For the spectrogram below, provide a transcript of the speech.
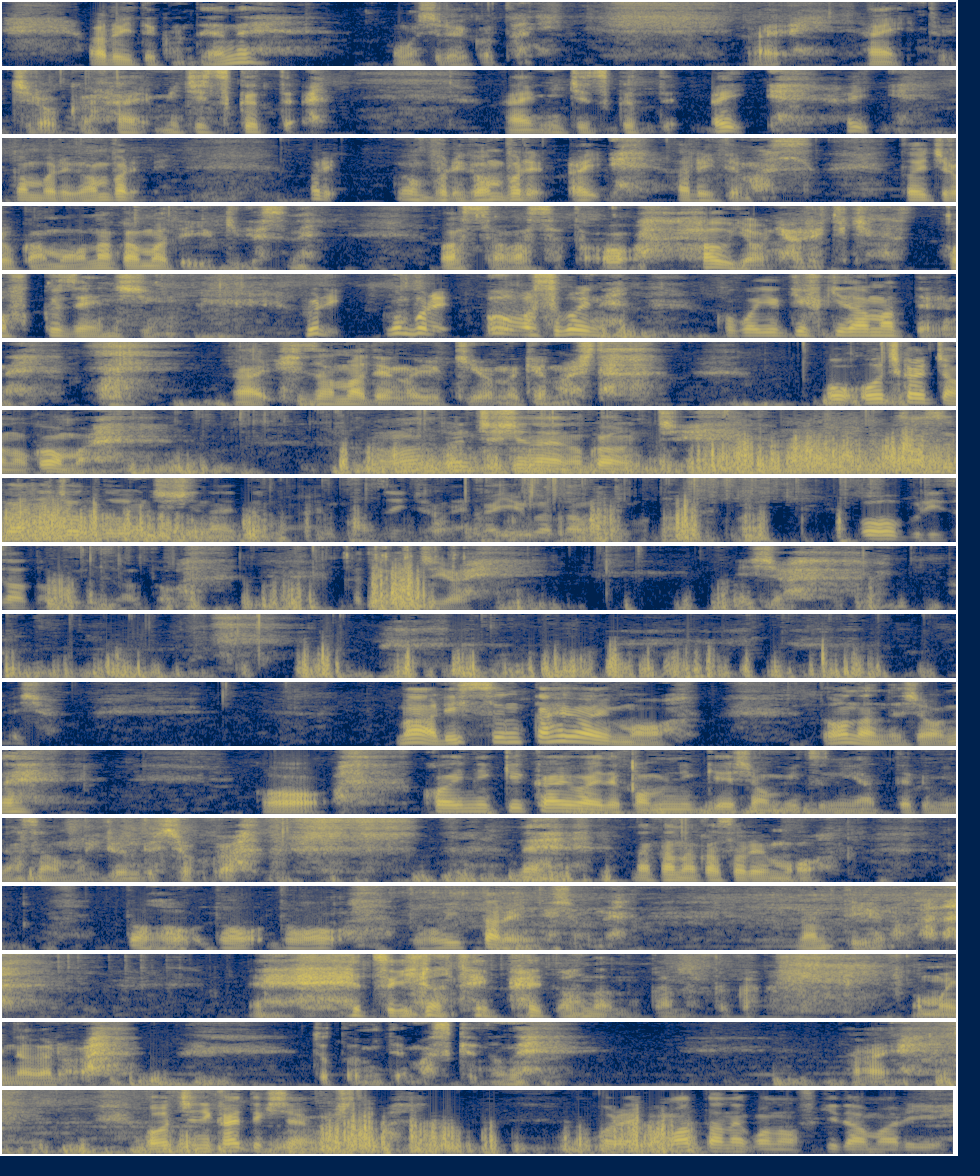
歩いてくんだよね。面白いことに。はい。はい。と一郎くん、はい。道作って。はい。道作って。はい。はい。頑張れ、頑張れ。あれ、頑張れ、頑張れ。はい。歩いてます。と一郎くんはもうお腹まで雪ですね。わっさわっさと、這うように歩いてきます。ほふく前進。ふり、頑張れおお、すごいね。ここ雪吹き溜まってるね。はい、膝までの雪を抜けました。お、お家帰っちゃうのか、お前。うん？うんちしないのか、うんち。さすがにちょっとうんちしないと、まずいんじゃないか、夕方までもお、ブリザード、ブリザード。風が強い。よいしょ。よいしょ。まあ、 LISTEN 界隈も、どうなんでしょうね。こう、声日記界隈でコミュニケーションを密にやってる皆さんもいるんでしょうが、ね、なかなかそれも、どう、どう、どう、どう言ったらいいんでしょうね。なんていうのかな。えー、次の展開どうなのかなとか思いながら、ちょっと見てますけどね。はい。お家に帰ってきちゃいました。これ困ったね、この吹き溜まり。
